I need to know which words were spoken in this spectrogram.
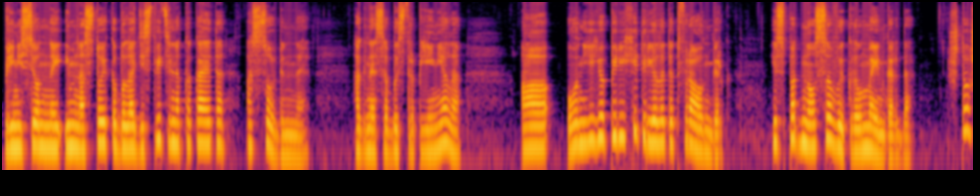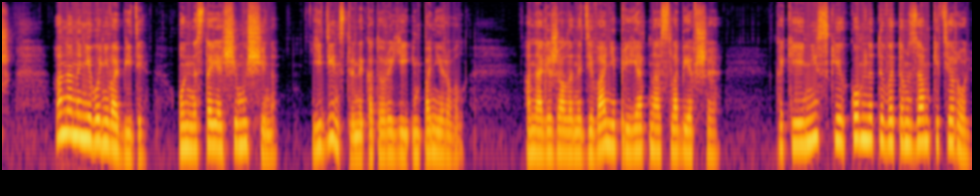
Принесенная им настойка была действительно какая-то особенная. Агнеса быстро пьянела, а он ее перехитрил, этот Фраунберг. Из-под носа выкрал Мейнгарда. Что ж, она на него не в обиде. Он настоящий мужчина, единственный, который ей импонировал. Она лежала на диване, приятно ослабевшая. Какие низкие комнаты в этом замке Тироль.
